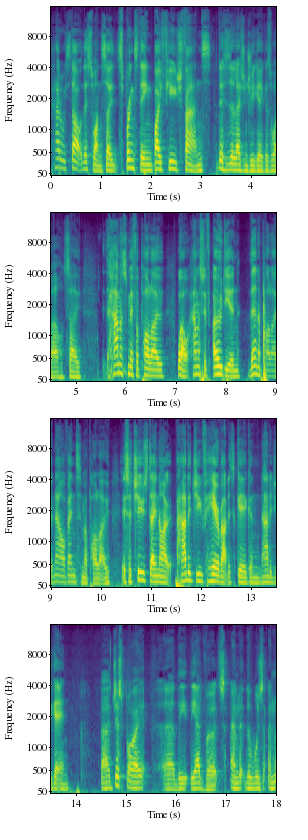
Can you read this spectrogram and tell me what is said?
how do we start with this one? So Springsteen, both huge fans. This is a legendary gig as well. So Hammersmith Apollo, well, Hammersmith Odeon, then Apollo, now Eventim Apollo. It's a Tuesday night. How did you hear about this gig and how did you get in? Uh, just by uh, the the adverts, and there was an,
